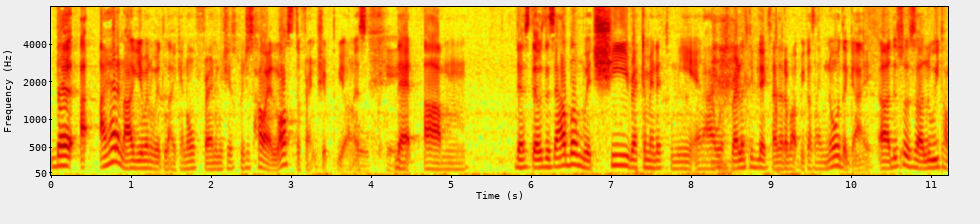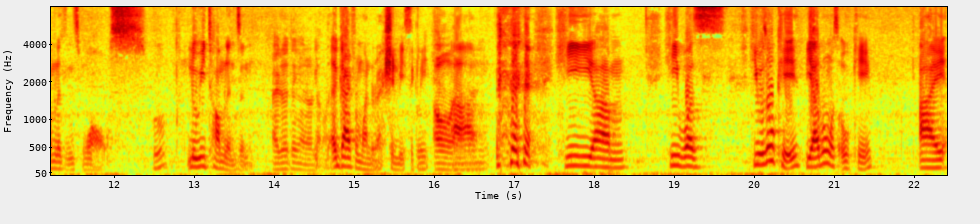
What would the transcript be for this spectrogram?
the I, I had an argument with like an old friend, which is which is how I lost the friendship, to be honest. Okay. That um, there's there was this album which she recommended to me, and I was relatively excited about because I know the guy. Uh, this was uh, Louis Tomlinson's Walls. Who? Louis Tomlinson I don't think I know that one. a guy from One Direction, basically. Oh, um, he um, he was he was okay. The album was okay. I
